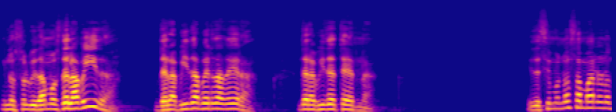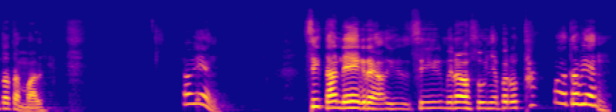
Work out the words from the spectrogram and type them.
Y nos olvidamos de la vida, de la vida verdadera, de la vida eterna. Y decimos, no, esa mano no está tan mal. Está bien. Sí, está negra, sí, mira las uñas, pero está, está bien.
